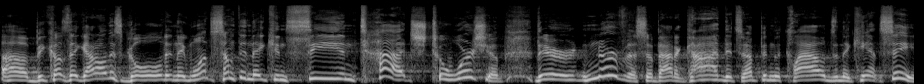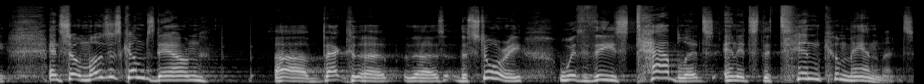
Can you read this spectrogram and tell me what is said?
uh, because they got all this gold and they want something they can see and touch to worship. They're nervous about a God that's up in the clouds and they can't see. And so Moses comes down. Uh, back to the, the, the story with these tablets, and it's the Ten Commandments.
